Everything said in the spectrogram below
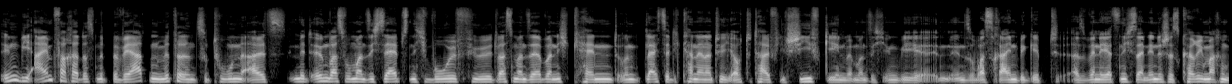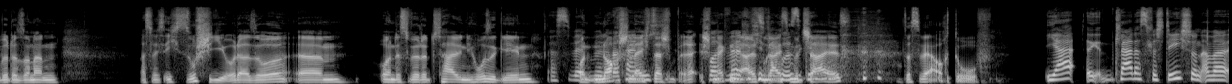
irgendwie einfacher, das mit bewährten Mitteln zu tun, als mit irgendwas, wo man sich selbst nicht wohlfühlt, was man selber nicht kennt. Und gleichzeitig kann ja natürlich auch total viel schief gehen, wenn man sich irgendwie in, in sowas reinbegibt. Also wenn er jetzt nicht sein indisches Curry machen würde, sondern was weiß ich, Sushi oder so. Ähm, und es würde total in die Hose gehen wär, und noch schlechter schmecken als Reis mit Scheiß. Das wäre auch doof. Ja, äh, klar, das verstehe ich schon, aber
